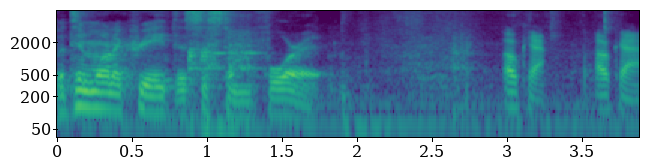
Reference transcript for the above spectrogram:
but didn't want to create the system for it. Okay. Okay.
